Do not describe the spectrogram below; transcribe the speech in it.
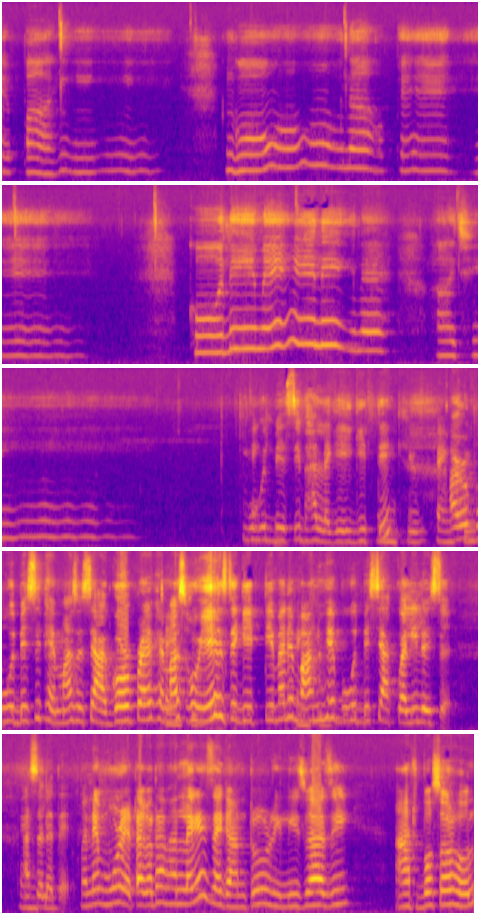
এপাহি গোলাপে। কলি মেলিলে আজি। বহুত বেছি ভাল লাগে এই গীতটি। আৰু. বহুত বেছি ফেমাছ হৈছে আগৰ পৰাই ফেমাছ. হৈয়ে আছে গীতটি। মানে মানুহে বহুত বেছি আঁকোৱালি লৈছে আচলতে। মানে মোৰ এটা কথা ভাল লাগে যে গানটো ৰিলিজ হোৱা আজি আঠ বছৰ হ'ল।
